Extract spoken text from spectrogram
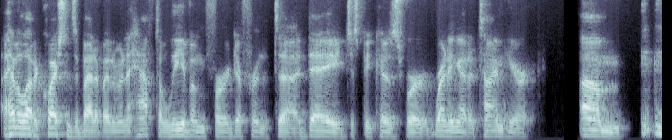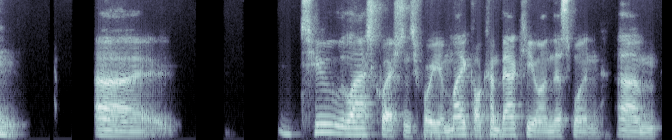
I have a lot of questions about it, but I'm going to have to leave them for a different uh, day just because we're running out of time here. Um, uh, two last questions for you. Mike, I'll come back to you on this one. Um,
